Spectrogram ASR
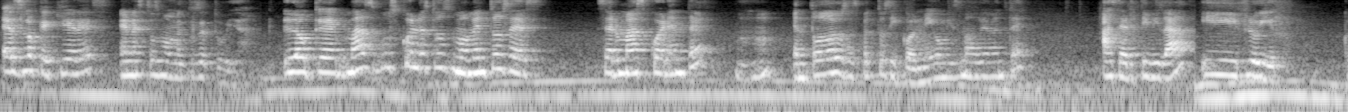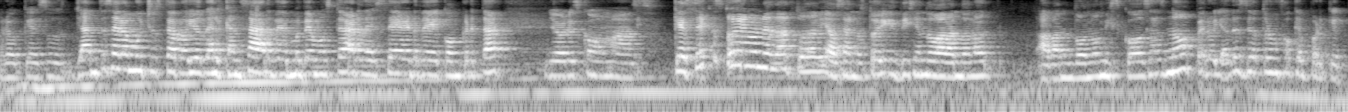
es lo que quieres en estos momentos de tu vida? Lo que más busco en estos momentos es ser más coherente en todos los aspectos y conmigo misma, obviamente. Asertividad y fluir. Creo que eso, ya antes era mucho este rollo de alcanzar, de demostrar, de ser, de concretar. Y ahora es como más... Que sé que estoy en una edad todavía, o sea, no estoy diciendo abandono, abandono mis cosas, no, pero ya desde otro enfoque porque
